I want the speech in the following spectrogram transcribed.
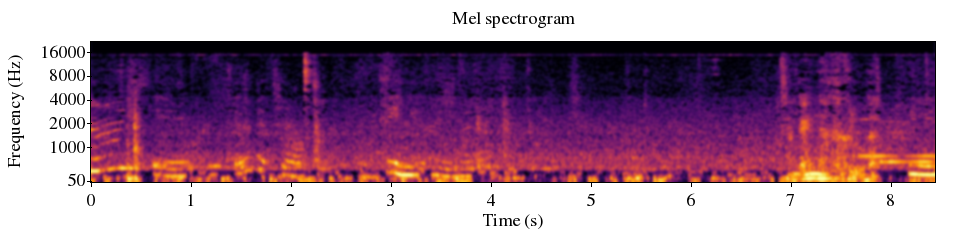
nangis ya. Kecil. Sini. Sangkain nggak keluar. Iya.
